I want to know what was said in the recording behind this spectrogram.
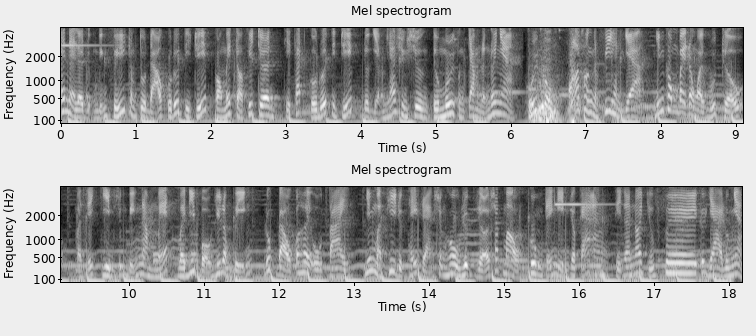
cái này là được miễn phí trong tour đảo của Rusty Trip, còn mấy trò phía trên thì khách của Rusty Trip được giảm giá sương sương từ 10% lẫn đó nha. Cuối cùng, hóa thân thành phi hành gia, nhưng không bay ra ngoài vũ trụ mà sẽ chìm xuống biển 5 mét và đi bộ dưới lòng biển. Lúc đầu có hơi ù tai, nhưng mà khi được thấy rạn san hô rực rỡ sắc màu cùng trải nghiệm cho cá ăn thì ta nói chữ phê có dài luôn nha.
